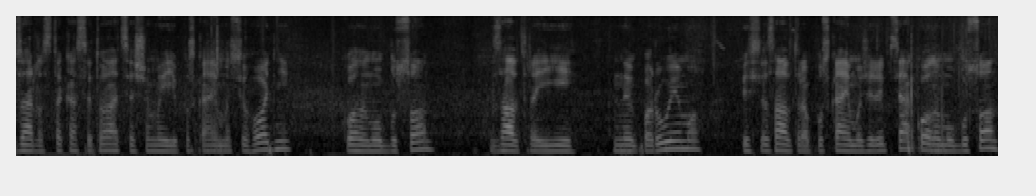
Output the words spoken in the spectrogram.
Зараз така ситуація, що ми її пускаємо сьогодні, колимо бусон, завтра її не паруємо, післязавтра пускаємо жеребця, колимо бусон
